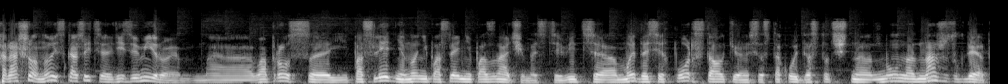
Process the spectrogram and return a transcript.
Хорошо, ну и скажите, резюмируем, э, вопрос э, последний, но не последний по значимости. Ведь э, мы до сих пор сталкиваемся с такой достаточно, ну, на наш взгляд,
